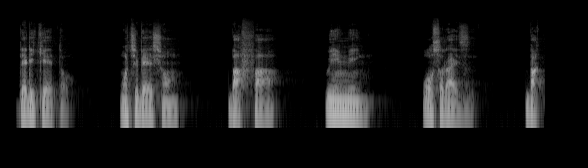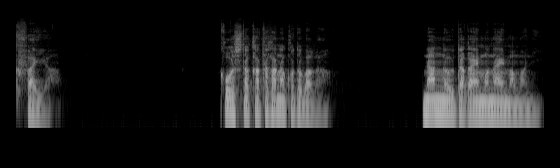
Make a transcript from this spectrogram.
デリケート、モチベーション、バッファー、ウィンウィン、オーソライズ、バックファイア。こうしたカタカナ言葉が、何の疑いもないままに、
